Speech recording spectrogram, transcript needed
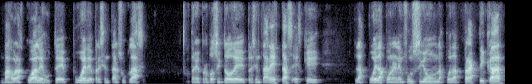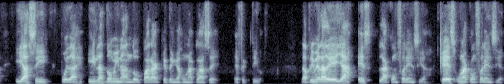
bajo las cuales usted puede presentar su clase. Pero el propósito de presentar estas es que las puedas poner en función, las puedas practicar y así puedas irlas dominando para que tengas una clase efectiva. La primera de ellas es la conferencia. ¿Qué es una conferencia?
